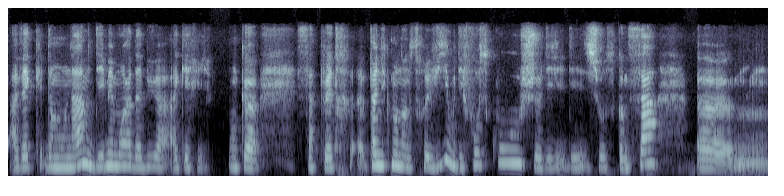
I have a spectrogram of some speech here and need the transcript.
avec dans mon âme des mémoires d'abus à, guérir. Donc, euh, ça peut être euh, pas uniquement dans notre vie ou des fausses couches, des, choses comme ça. Euh,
